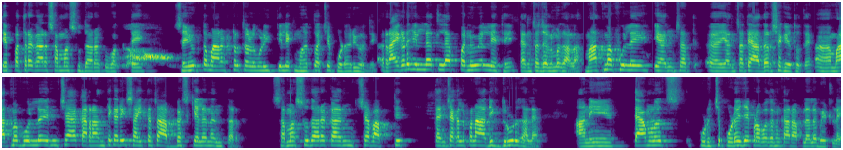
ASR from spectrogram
ते पत्रकार समाजसुधारक वक्ते संयुक्त महाराष्ट्र चळवळीतील एक महत्त्वाचे पुढारी होते. रायगड जिल्ह्यातल्या पनवेल येथे त्यांचा जन्म झाला. महात्मा फुले यांच्यात यांचा ते आदर्श घेत होते. महात्मा फुले यांच्या क्रांतिकारी साहित्याचा अभ्यास केल्यानंतर समाजसुधारकांच्या बाबतीत त्यांच्या कल्पना अधिक दृढ झाल्या आणि त्यामुळंच पुढचे पुढे जे प्रबोधनकार आपल्याला भेटले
